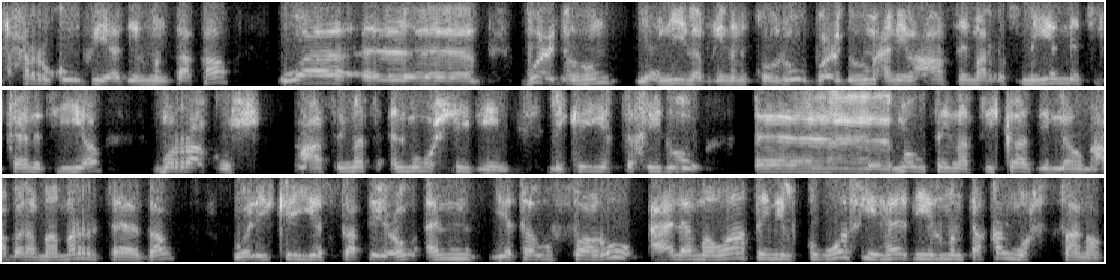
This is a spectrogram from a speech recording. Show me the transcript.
تحركهم في هذه المنطقة وبعدهم يعني الا بغينا نقولوا بعدهم عن العاصمة الرسمية التي كانت هي مراكش عاصمة الموحدين لكي يتخذوا موطن ارتكاز لهم عبر ممر تازا ولكي يستطيعوا أن يتوفروا على مواطن القوة في هذه المنطقة المحصنة.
